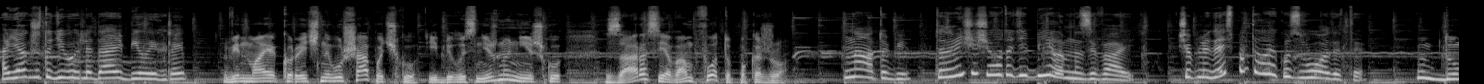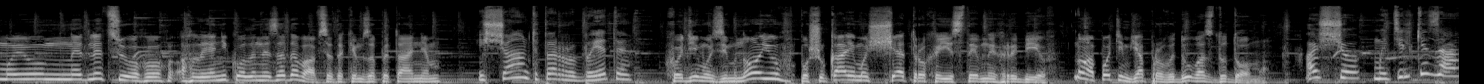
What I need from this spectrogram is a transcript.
А як же тоді виглядає білий гриб? Він має коричневу шапочку і білосніжну ніжку. Зараз я вам фото покажу. На тобі. То навіщо ж його тоді білим називають? Щоб людей з пантелику зводити. Думаю, не для цього, але я ніколи не задавався таким запитанням. І що нам тепер робити? Ходімо зі мною, пошукаємо ще трохи їстивних грибів. Ну а потім я проведу вас додому. А що, ми тільки за.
